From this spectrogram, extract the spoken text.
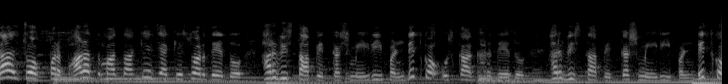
लाल चौक पर भारत माता के जय के स्वर दे दो। हर विस्थापित कश्मीरी पंडित को उसका घर दे दो। हर विस्थापित कश्मीरी पंडित को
